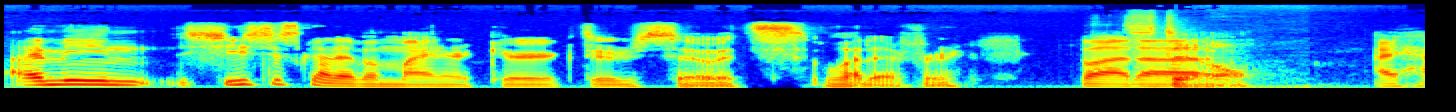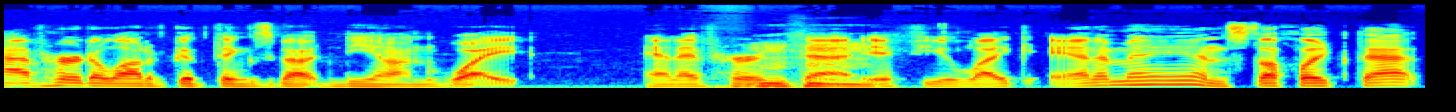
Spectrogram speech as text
I mean, she's just kind of a minor character, so it's whatever. But uh, Still. I have heard a lot of good things about Neon White, and I've heard that Mhm. if you like anime and stuff like that,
